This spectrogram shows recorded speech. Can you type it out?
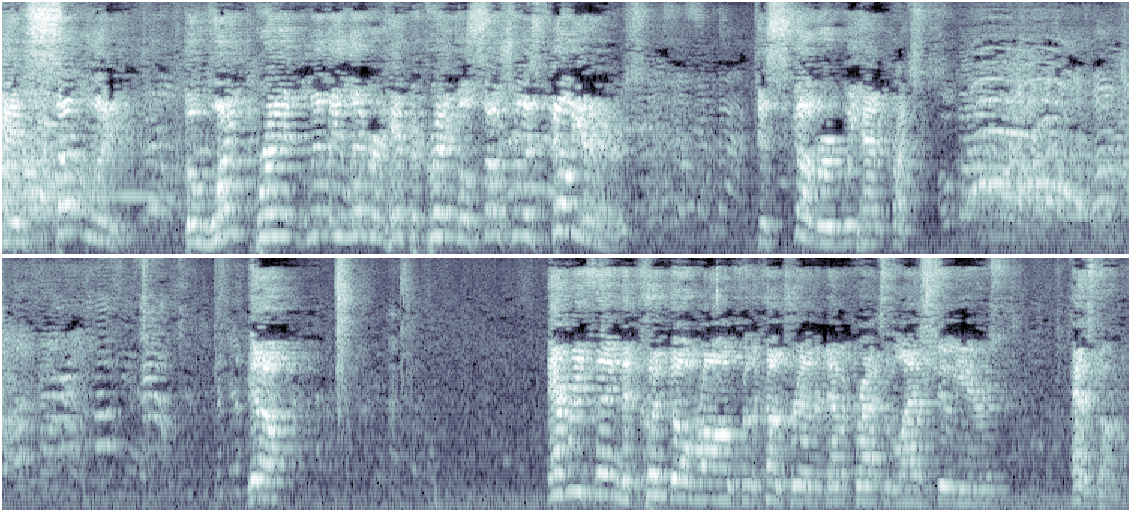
And suddenly, the white bread, lily livered, hypocritical socialist billionaires discovered we had a crisis. You know, everything that could go wrong for the country under Democrats in the last two years has gone wrong.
